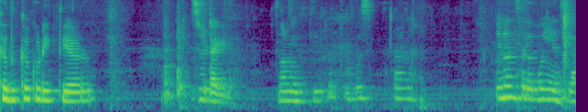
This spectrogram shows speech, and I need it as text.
ಕದಕ ಕುಡಿತೀಯ ಹೇಳು. ಸ್ವೀಟ್ ಆಗಿದೆ. ನಮಗೆ ತೀರ ತುಂಬ ಅಣ್ಣ. ಇನ್ನೊಂದ್ಸಲ ಗುಯ್ ಅನ್ಸಲ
